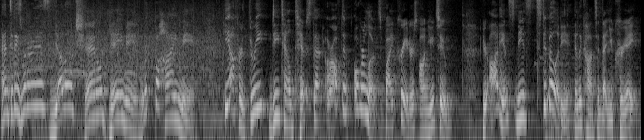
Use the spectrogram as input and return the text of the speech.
And today's winner is Yellow Channel Gaming. Look behind me. He offered three detailed tips that are often overlooked by creators on YouTube. Your audience needs stability in the content that you create.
